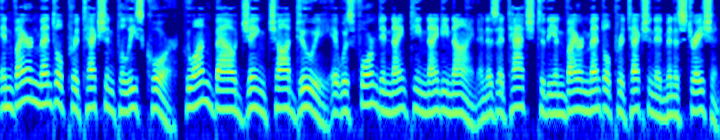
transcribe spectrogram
Environmental Protection Police Corps, Huan Bao Jing Cha Dui It was formed in 1999 and is attached to the Environmental Protection Administration.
